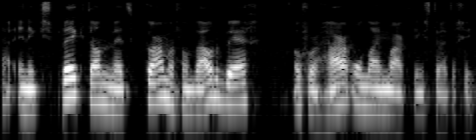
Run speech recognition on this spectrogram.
Nou, en ik spreek dan met Carmen van Woudenberg over haar online marketingstrategie.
